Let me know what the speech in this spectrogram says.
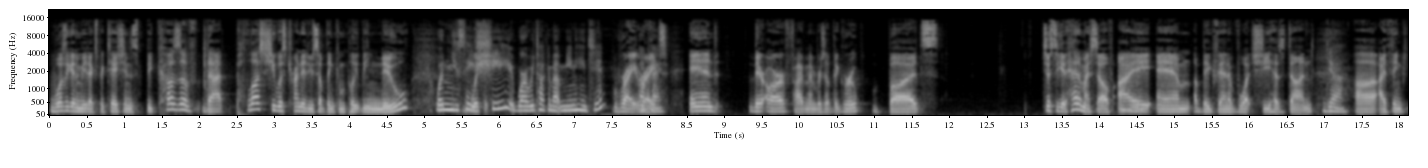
wasn't going to meet expectations because of that. Plus, she was trying to do something completely new. When you say With- she, are we talking about Min Hee Jin? Right, Okay. right. And there are five members of the group, but just to get ahead of myself, I am a big fan of what she has done. Yeah. Uh, I think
